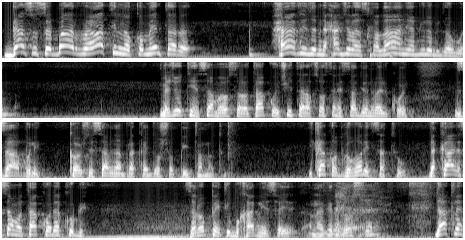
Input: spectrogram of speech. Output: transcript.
Da su se bar vratili na komentar Hafiz ibn Hađala Skalanija, bilo bi dovoljno. Međutim, samo je ostalo tako i čitarac ostane sad i jednoj velikoj zabuni, kao što je sam jedan brakaj došao pitom o tome. I kako odgovoriti sa tu? Da kaže samo tako, rekao bi, zar opet i Buhar nije sve na vjerodostojno? Dakle,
